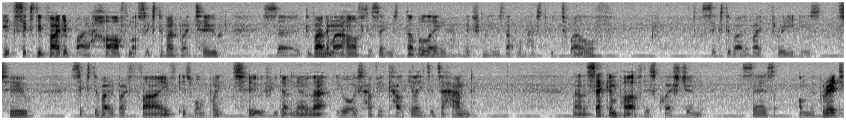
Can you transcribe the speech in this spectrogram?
It's 6 divided by a half, not 6 divided by 2. So dividing by a half is the same as doubling, which means that one has to be 12. 6 divided by 3 is 2. 6 divided by 5 is 1.2. If you don't know that, you always have your calculator to hand. Now the second part of this question says, on the grid,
